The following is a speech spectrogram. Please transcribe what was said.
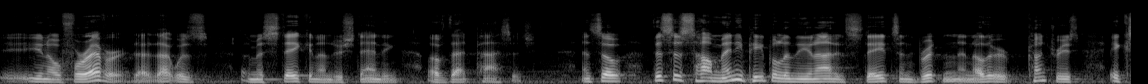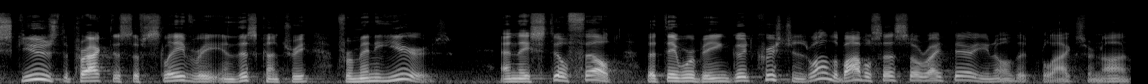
you know, forever. That, that was a mistaken understanding of that passage. And so this is how many people in the United States and Britain and other countries excused the practice of slavery in this country for many years. And they still felt that they were being good Christians. Well, the Bible says so right there, you know, that blacks are not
